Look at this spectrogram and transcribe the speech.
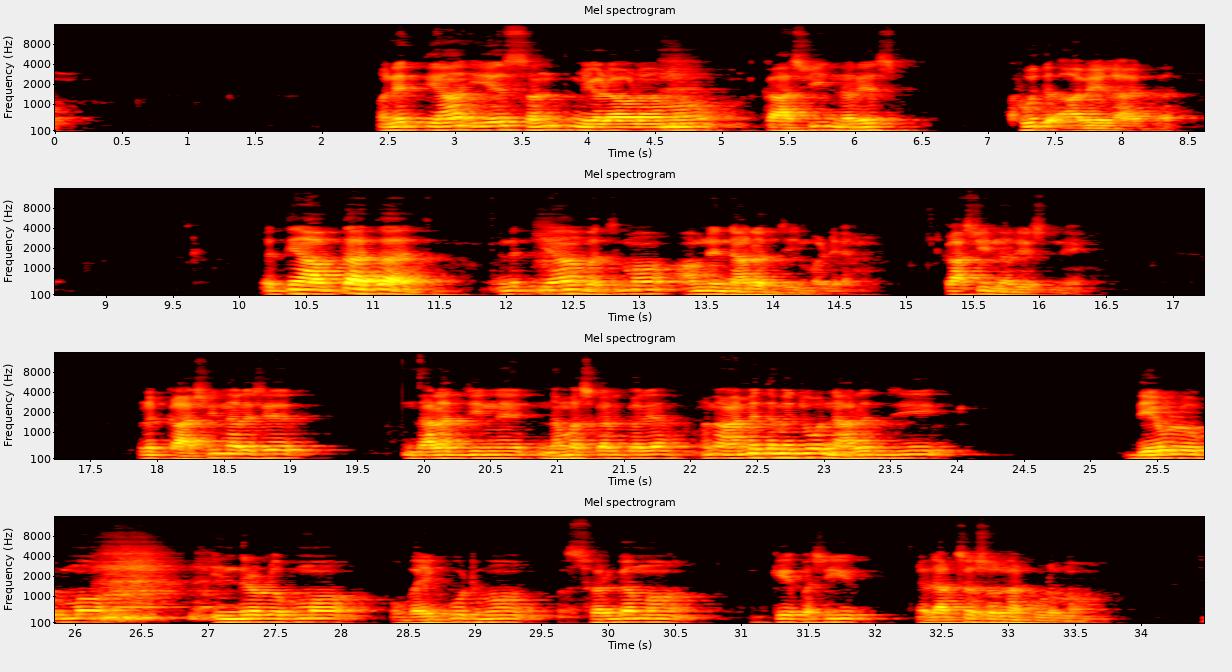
અને ત્યાં એ સંત મેળાવડામાં કાશી, નરેશ ખુદ આવેલા હતા. ત્યાં આવતા હતા જ અને ત્યાં વચમાં અમને નારદજી મળ્યા, કાશી, નરેશને. એટલે કાશી નરેશે નારદજીને નમસ્કાર કર્યા. અને આમે તમે જુઓ, નારદજી દેવલોકમાં, ઇન્દ્રલોકમાં, વૈકુંઠમાં, સ્વર્ગમાં કે પછી રાક્ષસોના કુળમાં.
